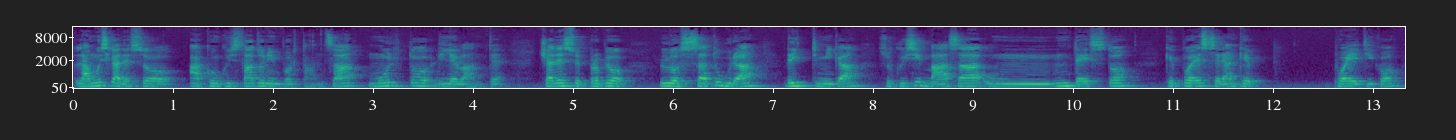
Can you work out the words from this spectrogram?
la musica adesso ha conquistato un'importanza molto rilevante. Cioè adesso è proprio l'ossatura ritmica su cui si basa un, un testo che può essere anche poetico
